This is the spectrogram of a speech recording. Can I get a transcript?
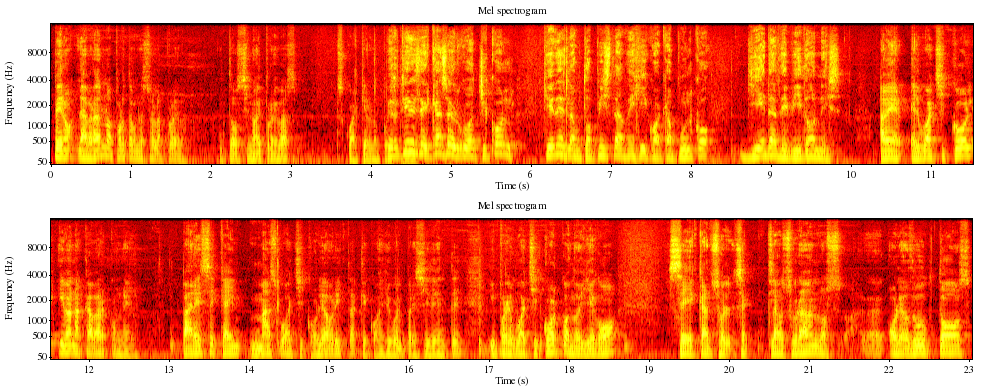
Pero la verdad no aporta una sola prueba. Entonces, si no hay pruebas, pues cualquiera lo puede Pero escribir. tienes el caso del Huachicol, tienes la autopista México-Acapulco llena de bidones. A ver, el huachicol iban a acabar con él. Parece que hay más huachicoleo ahorita que cuando llegó el presidente. Y por el huachicol, cuando llegó, se, cancel- se clausuraron los eh, oleoductos,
